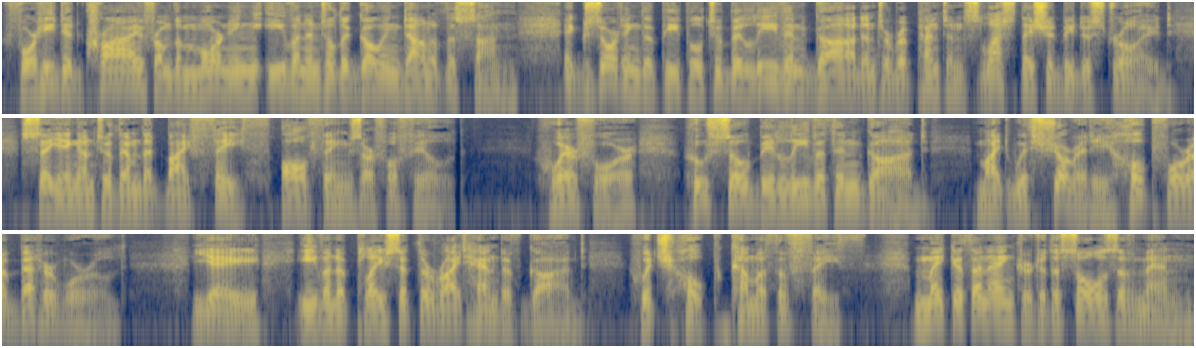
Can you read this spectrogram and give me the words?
For he did cry from the morning even until the going down of the sun, exhorting the people to believe in God unto repentance, lest they should be destroyed, saying unto them that by faith all things are fulfilled. Wherefore, whoso believeth in God might with surety hope for a better world, yea, even a place at the right hand of God, which hope cometh of faith, maketh an anchor to the souls of men,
